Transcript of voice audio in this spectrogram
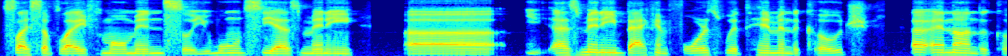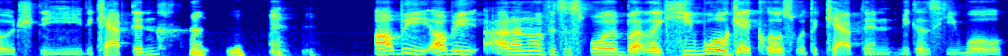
slice of life moments so you won't see as many uh as many back and forths with him and the coach uh, and not the coach the the captain I'll be I'll be I don't know if it's a spoiler, but like he will get close with the captain because he will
